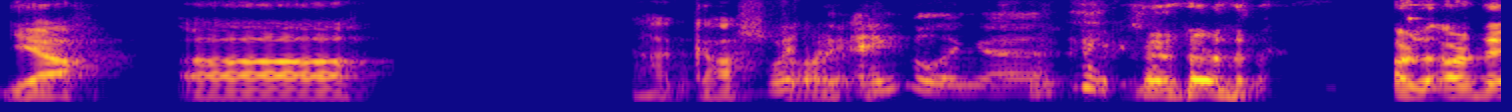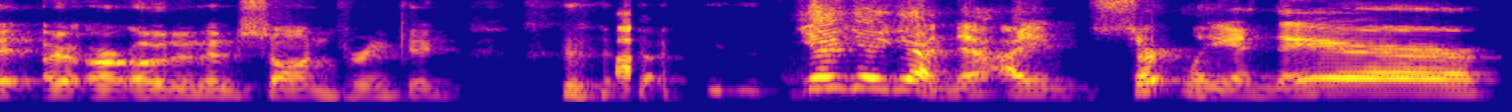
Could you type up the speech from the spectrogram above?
Yeah. Uh oh, gosh, what are you angling at? are are they are, are, Odom and Sean drinking? uh, yeah, yeah, yeah. Now I certainly, and they're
